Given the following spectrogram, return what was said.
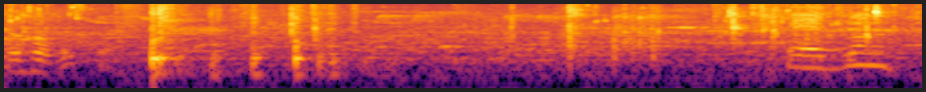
Your harvester. Yeah, it's been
